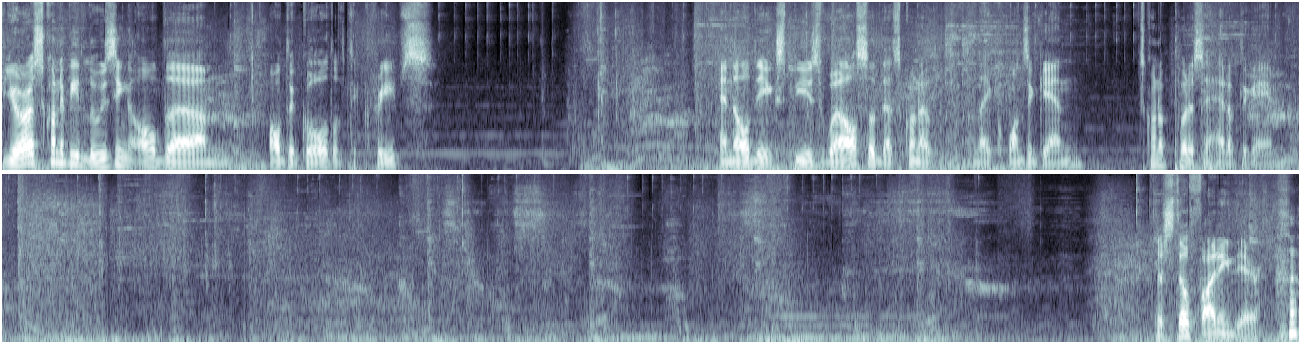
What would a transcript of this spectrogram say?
Fiora's gonna be losing all the um, all the gold of the creeps and all the XP as well. So that's gonna like once again, it's gonna put us ahead of the game. They're still fighting there.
